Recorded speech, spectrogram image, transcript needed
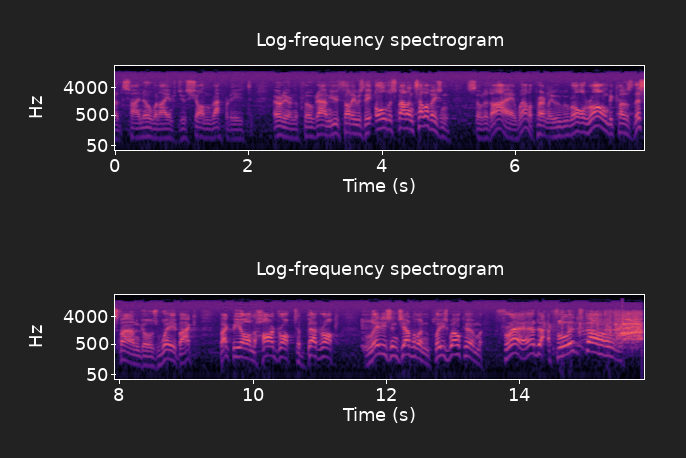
But I know when I introduced Sean Rafferty earlier in the programme, you thought he was the oldest man on television. So did I. Well, apparently we were all wrong because this man goes way back, back beyond hard rock to bedrock. Ladies and gentlemen, please welcome Fred Flintstone.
